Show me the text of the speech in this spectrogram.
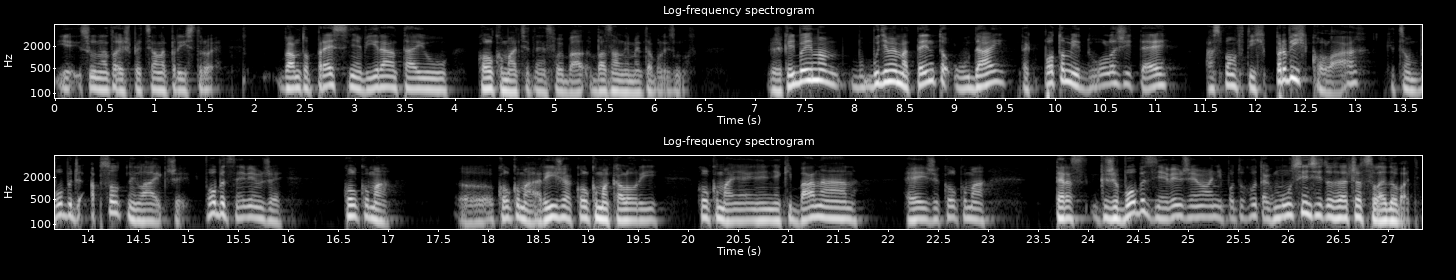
je, sú na to aj špeciálne prístroje. Vám to presne vyrátajú, koľko máte ten svoj bazálny metabolizmus. Takže keď budeme, budeme mať tento údaj, tak potom je dôležité, aspoň v tých prvých kolách, keď som vôbec absolútny like, že vôbec neviem, že koľko má, uh, koľko má rýža, koľko má kalórií, koľko má nejaký banán, hej, že koľko má... Teraz, že vôbec neviem, že nemám ani potuchu, tak musím si to začať sledovať.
